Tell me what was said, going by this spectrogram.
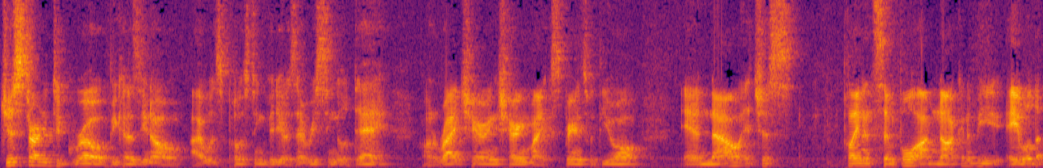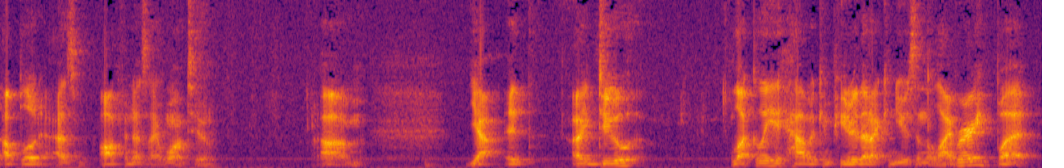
just started to grow because you know, I was posting videos every single day on ride sharing, sharing my experience with you all. And now it's just plain and simple, I'm not gonna be able to upload as often as I want to. Um, yeah, it, I do luckily have a computer that I can use in the library, but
